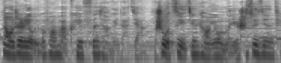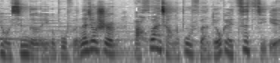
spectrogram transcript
那我这里有一个方法可以分享给大家，是我自己经常用的，也是最近挺有心得的一个部分，那就是把幻想的部分留给自己。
